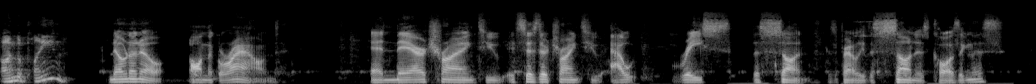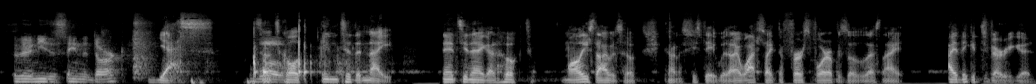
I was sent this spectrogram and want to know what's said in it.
on the plane. No, no, no, on the ground, and they're trying to. It says they're trying to outrace the sun because apparently the sun is causing this. So they need to stay in the dark. Yes. So it's called Into the Night. Nancy and I got hooked. Well, at least I was hooked. She kind of she stayed with it. I watched like the first four episodes last night. I think it's very good.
